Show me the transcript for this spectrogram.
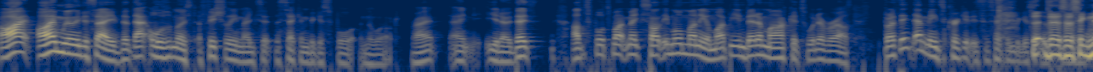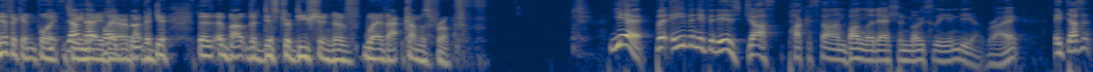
I, I'm willing to say that that almost officially makes it the second biggest sport in the world, right? And you know, there's other sports might make slightly more money or might be in better markets, whatever else. But I think that means cricket is the second biggest. Th- there's a significant point to be made there about the di- about the distribution of where that comes from. Yeah, but even if it is just Pakistan, Bangladesh, and mostly India, right? It doesn't.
